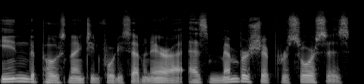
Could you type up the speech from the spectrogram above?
in the post 1947 era as membership resources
